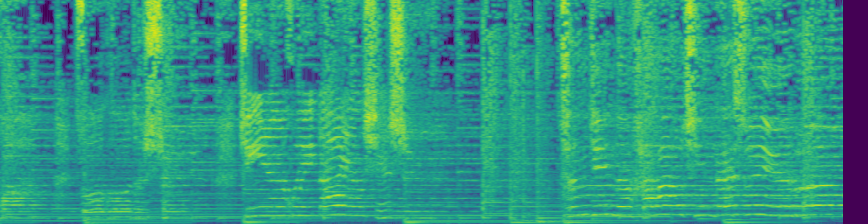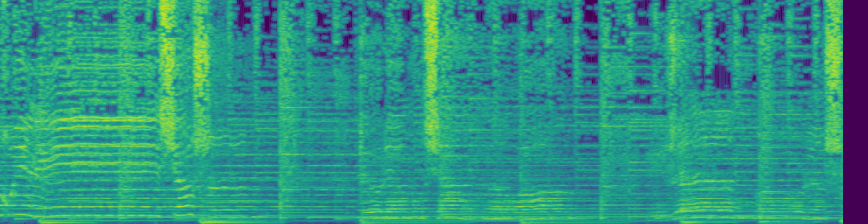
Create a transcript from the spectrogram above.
话，做过的事，竟然会那样现实。曾经的豪情在岁月轮回里消失。丢了梦想的我，你认不认识？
